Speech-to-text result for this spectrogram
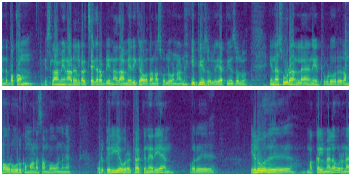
இந்த பக்கம் இஸ்லாமிய நாடுகள் ரட்சகர் அப்படின்னா அது அமெரிக்காவை தான் நான் சொல்லுவேன். நான் இப்பயும் சொல்லுவேன் எப்பயும் சொல்லுவேன். ஏன்னா சூடானில் நேற்று கூட ஒரு ரொம்ப ஒரு உருக்கமான சம்பவம் ஒன்றுங்க ஒரு பெரிய ஒரு ட்ரக்கு நிறைய ஒரு எழுபது மக்கள் மேலே ஒரு ந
